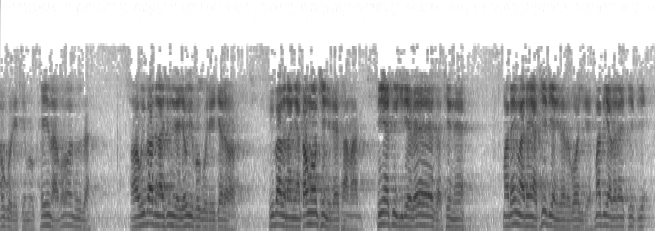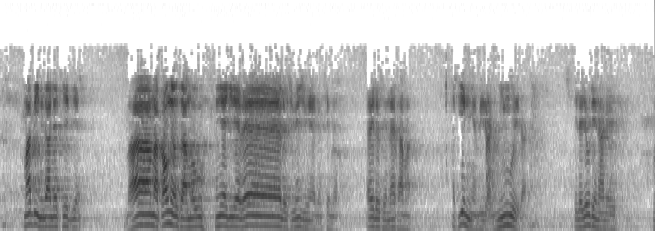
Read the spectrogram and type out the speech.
ပုဂ္ဂိုလ်တွေထင်ဖို့ခင်းတာပေါ့သူကအာဝိပဿနာရှုနေတဲ့ယောဂီပုဂ္ဂိုလ်တွေကြတော့ဝိပဿနာညာကောင်းကောင်းဖြစ်နေတဲ့အခါမှာဆင်းရဲစုကြီးတယ်ပဲဆိုတာထင်တယ်မှတ်တိုင်းမှတ်တိုင်းကဖြစ်ပြနေတဲ့သဘောကြီးတယ်မှတ်ပြရတယ်လည်းဖြစ်ပြမှတ်ပြီးနေတာလည်းဖြစ်ပြ ဘာမှကောင်းတဲ့ဥစ္စာမဟုတ်ဘူးဆင်းရဲကြီးတယ်ပဲလို့ရှင်ရှင်ရတယ်ထင်တယ်အဲဒီလိုထင်တဲ့အခါမှာအပြည့်မြင်ပြီးတော့ညင်းငွေတာဒီလိုရုပ်တင်တာလေးမ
